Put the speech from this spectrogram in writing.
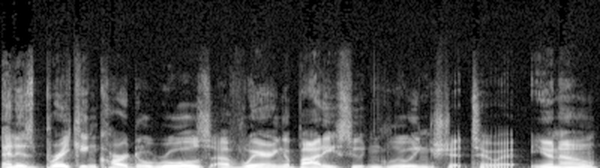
and is breaking cardinal rules of wearing a bodysuit and gluing shit to it. You know?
